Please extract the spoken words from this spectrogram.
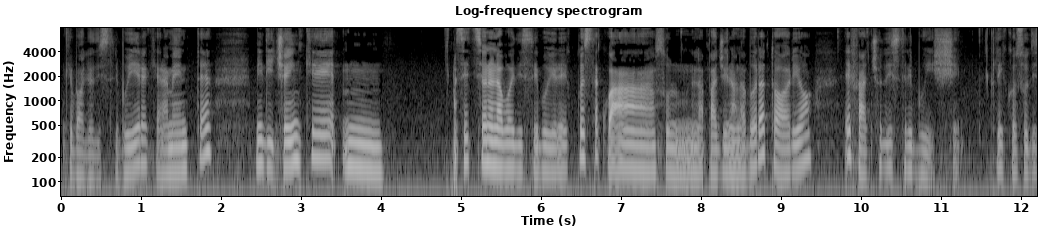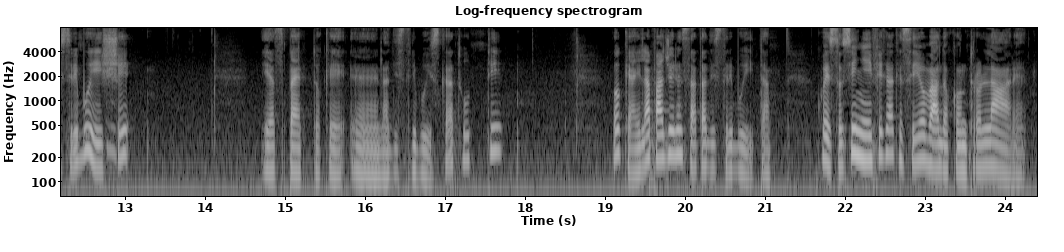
che voglio distribuire chiaramente. Mi dice in che mh, mm, sezione la vuoi distribuire. Questa qua sulla pagina laboratorio e faccio distribuisci clicco su distribuisci e aspetto che eh, la distribuisca a tutti. Ok la pagina è stata distribuita. Questo significa che se io vado a controllare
